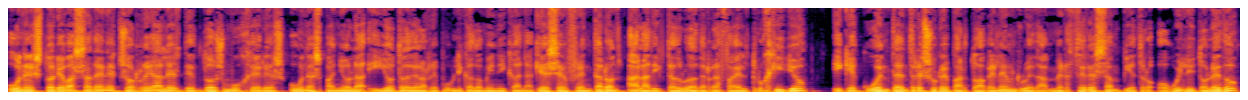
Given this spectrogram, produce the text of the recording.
una historia basada en hechos reales de dos mujeres, una española y otra de la República Dominicana, que se enfrentaron a la dictadura de Rafael Trujillo y que cuenta entre su reparto a Belén Rueda, Mercedes San Pietro o Willy Toledo.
